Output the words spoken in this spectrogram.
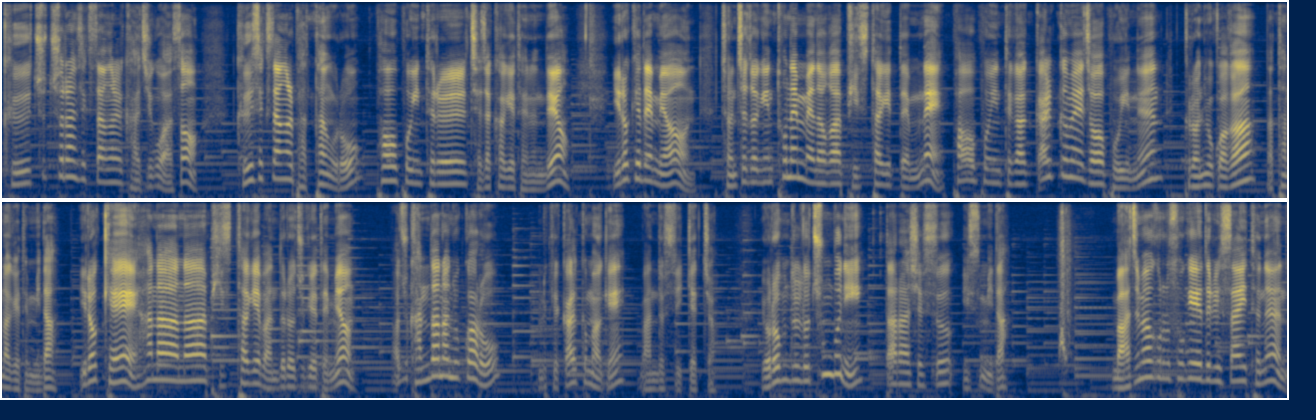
그 추출한 색상을 가지고 와서 그 색상을 바탕으로 파워포인트를 제작하게 되는데요. 이렇게 되면 전체적인 tone and manner가 비슷하기 때문에 파워포인트가 깔끔해져 보이는 그런 효과가 나타나게 됩니다. 이렇게 하나하나 비슷하게 만들어주게 되면 아주 간단한 효과로 이렇게 깔끔하게 만들 수 있겠죠. 여러분들도 충분히 따라 하실 수 있습니다. 마지막으로 소개해드릴 사이트는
